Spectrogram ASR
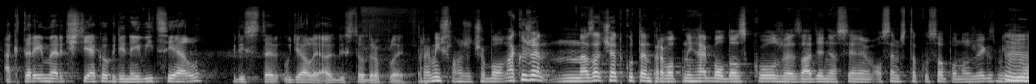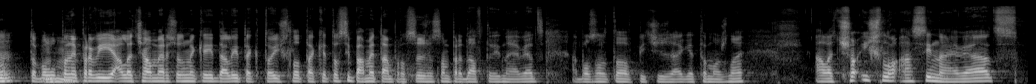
A který merch ti jako kdy nejvíc jel? Když jste udělali a když jste ho dropli? Premýšľam, že čo bolo. Akože na začiatku ten prvotný hype bol dosť cool, že za deň asi, neviem, 800 kusov ponožiek zmizlo. Mm. To bol mm-hmm. úplne prvý, ale čau mer, čo sme kedy dali, tak to išlo také, to si pamätám proste, že som predal vtedy najviac a bol som z toho v piči, že ak je to možné. Ale čo išlo asi najviac...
